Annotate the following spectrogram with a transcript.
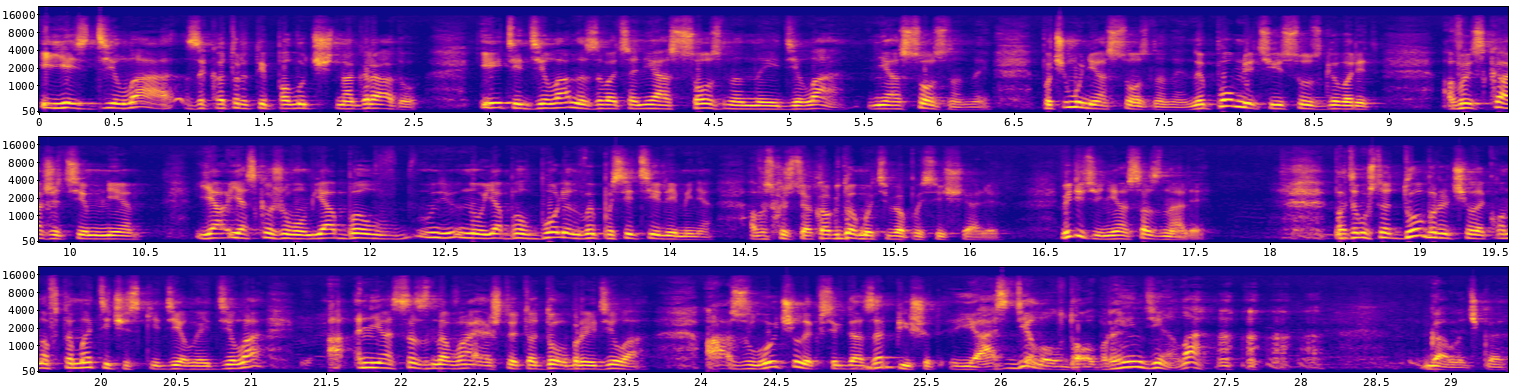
И есть дела, за которые ты получишь награду. И эти дела называются неосознанные дела. Неосознанные. Почему неосознанные? Ну, помните, Иисус говорит, а вы скажете мне, я, я скажу вам, я был, ну, я был болен, вы посетили меня. А вы скажете, а когда мы тебя посещали? Видите, не осознали. Потому что добрый человек, он автоматически делает дела, а не осознавая, что это добрые дела. А злой человек всегда запишет, я сделал доброе дело. Галочка,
